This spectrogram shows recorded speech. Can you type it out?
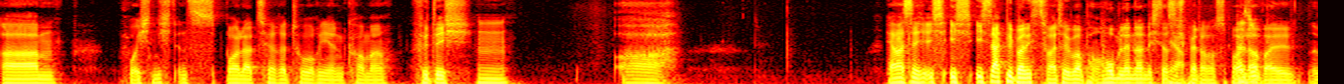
Ähm, wo ich nicht ins Spoiler-Territorien komme. Für dich. Hm. Oh. Ja, weiß nicht, ich, ich, ich sag lieber nichts weiter über Homelander, nicht, dass Ja. ich später noch spoiler, Also- weil äh,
